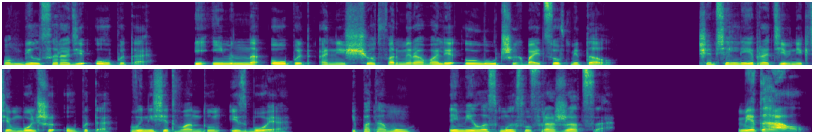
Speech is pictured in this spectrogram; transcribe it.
он бился ради опыта. И именно опыт, а не счет формировали лучших бойцов металл. Чем сильнее противник, тем больше опыта вынесет Ван Дун из боя. И потому имело смысл сражаться. Металл!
